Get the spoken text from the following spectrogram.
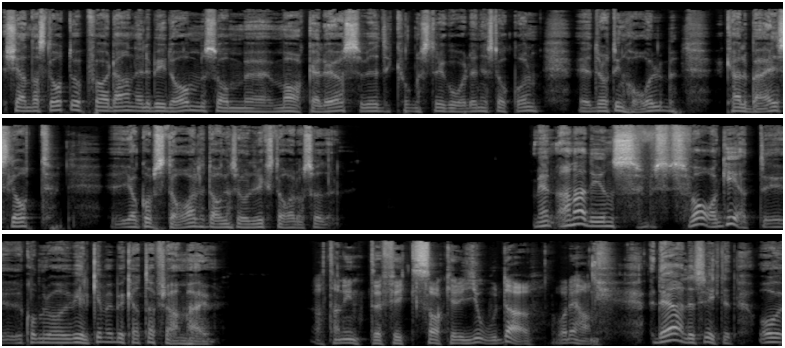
kända slott uppförde han eller byggde om som eh, Makalös vid Kungsträdgården i Stockholm, eh, Drottningholm, Karlbergs slott, eh, Jakobsdal, dagens Ulriksdal och så vidare. Men han hade ju en svaghet, kommer du ihåg vilken vi brukar ta fram här? Att han inte fick saker gjorda, var det han? Det är alldeles riktigt. Och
